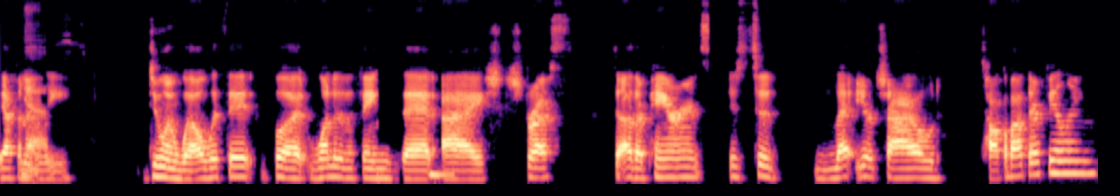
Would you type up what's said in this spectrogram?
definitely yes. doing well with it. But one of the things that mm-hmm. I stress to other parents is to let your child talk about their feelings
